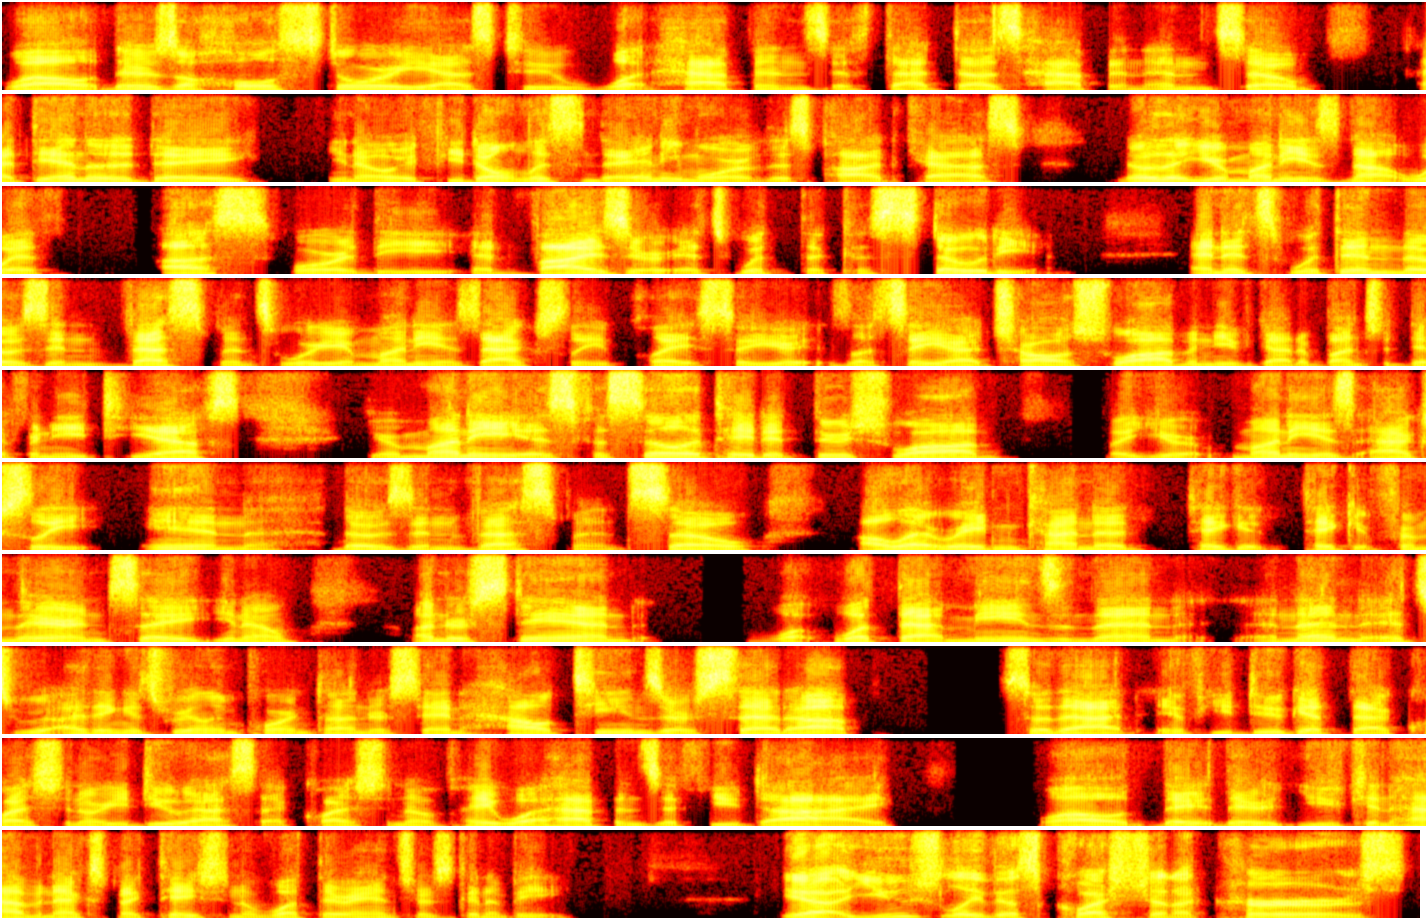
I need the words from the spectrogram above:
Well, there's a whole story as to what happens if that does happen, and so at the end of the day, you know, if you don't listen to any more of this podcast, know that your money is not with us or the advisor, it's with the custodian. And it's within those investments where your money is actually placed. So you're let's say you're at Charles Schwab and you've got a bunch of different ETFs. Your money is facilitated through Schwab, but your money is actually in those investments. So I'll let Radon kind of take it take it from there and say, you know, understand what what that means. And then and then it's i think it's really important to understand how teams are set up so that if you do get that question or you do ask that question of hey what happens if you die? Well they they you can have an expectation of what their answer is going to be. Yeah usually this question occurs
